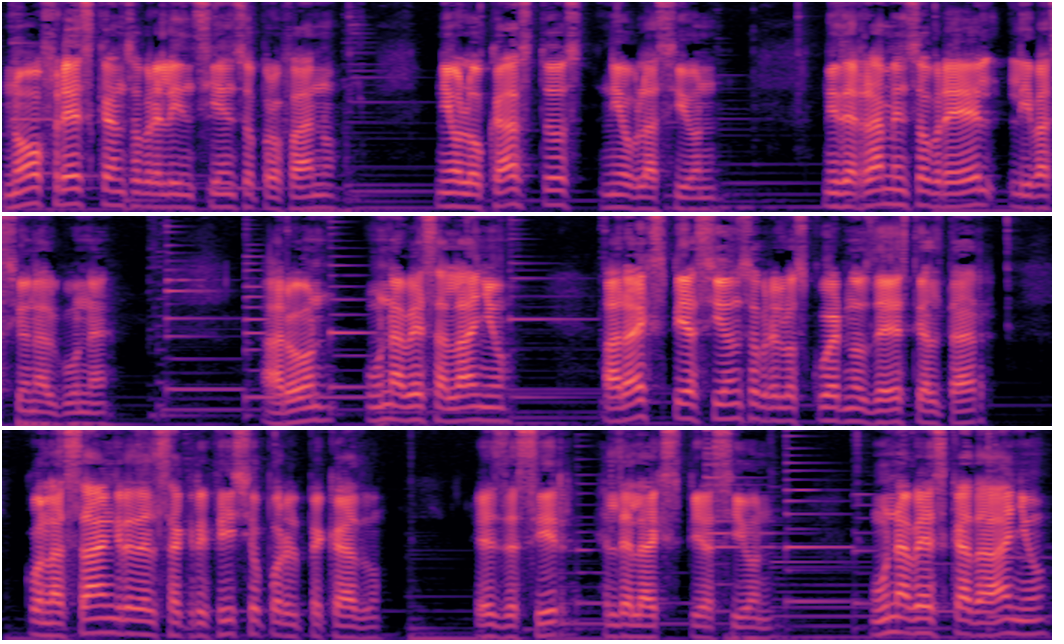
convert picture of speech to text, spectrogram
No ofrezcan sobre el incienso profano, ni holocaustos ni oblación, ni derramen sobre él libación alguna. Aarón, una vez al año, hará expiación sobre los cuernos de este altar, con la sangre del sacrificio por el pecado, es decir, el de la expiación. Una vez cada año,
